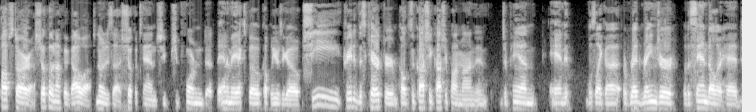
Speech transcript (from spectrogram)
pop star, Shoko Nakagawa, known as uh, Shokotan. She, she performed at the Anime Expo a couple years ago. She created this character called Sukashi Kashipanman in Japan, and it was like a, a red ranger with a sand dollar head.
